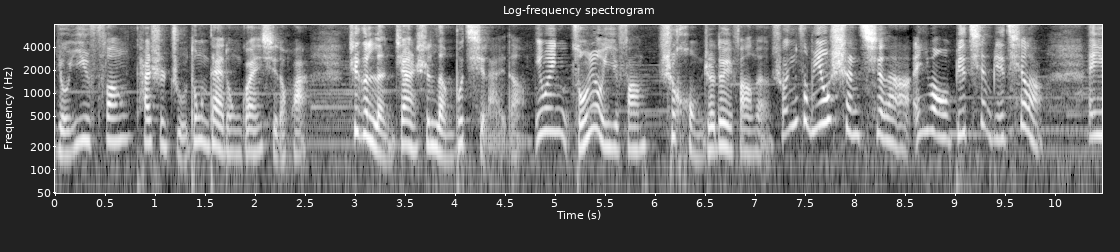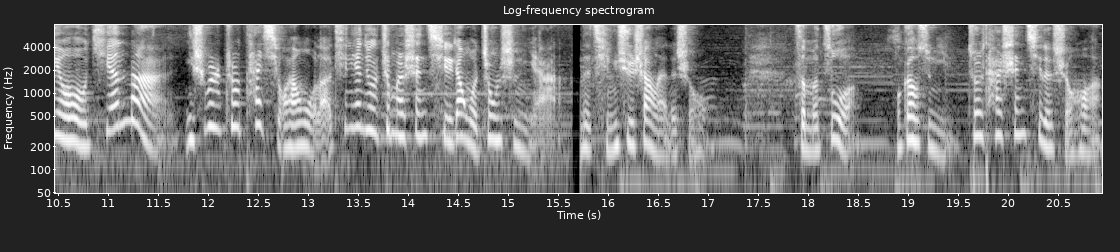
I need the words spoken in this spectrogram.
有一方他是主动带动关系的话，这个冷战是冷不起来的。因为总有一方是哄着对方的，说你怎么又生气了？哎呦，别气，别气了！哎呦，天哪，你是不是就太喜欢我了？天天就这么生气，让我重视你啊？那情绪上来的时候，怎么做？我告诉你，就是他生气的时候啊，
